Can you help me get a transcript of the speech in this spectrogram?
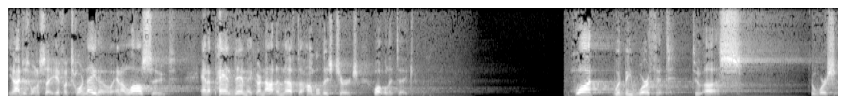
You know, I just want to say if a tornado and a lawsuit and a pandemic are not enough to humble this church, what will it take? What would be worth it to us to worship?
